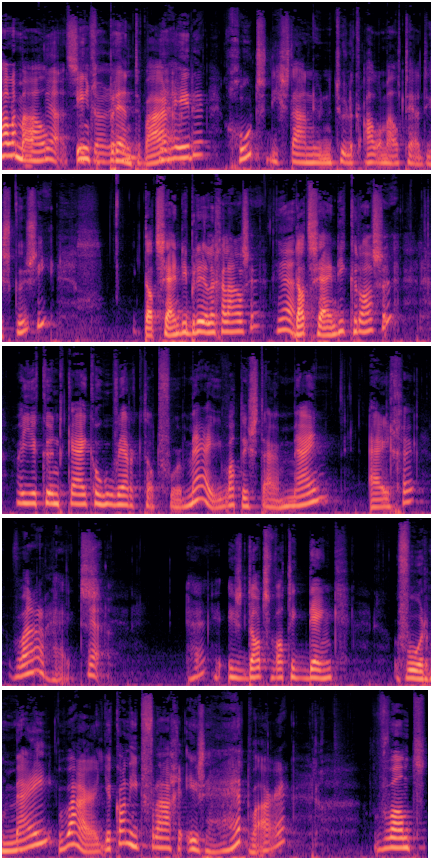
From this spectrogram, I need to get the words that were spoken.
Allemaal Ja, ingeprente waarheden. Goed, die staan nu natuurlijk allemaal ter discussie. Dat zijn die brillenglazen, ja. dat zijn die krassen. Maar je kunt kijken hoe werkt dat voor mij? Wat is daar mijn eigen waarheid? Ja. Hè? Is dat wat ik denk voor mij waar? Je kan niet vragen, is het waar? Want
